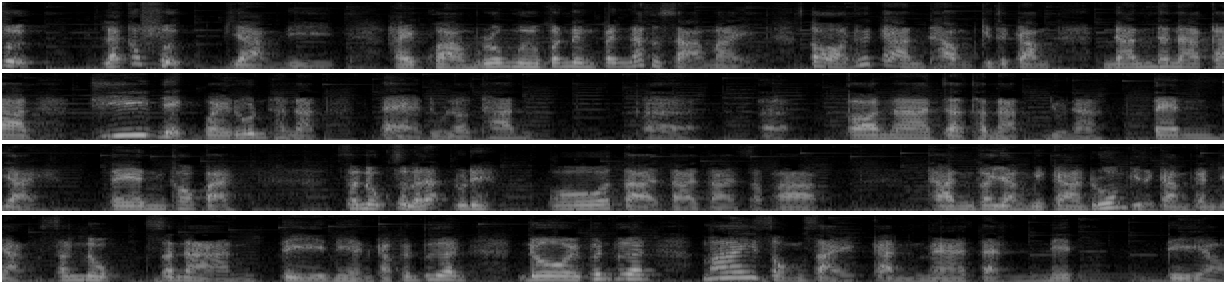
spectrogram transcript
ฝึกและก็ฝึกอย่างดี ให้ความร่วมมือประหนึ่งเป็นนักศึกษาใหม่ ต่อด้วยการทำกิจกรรมนันทนาการที่เด็กวัยรุ่นถนัด แต่ดูแล้วท่าน เออเออก็น่าจะถนัดอยู่นะ เต้นใหญ่ เต้นเข้าไป สนุกสุดแล้วนะดูดิ โอ้ตายตายตายสภาพ ท่านก็ยังมีการร่วมกิจกรรมกันอย่างสนุกสนานตีเนียนกับเพื่อนๆ โดยเพื่อนๆ ไม่สงสัยกันแม้แต่นิดเดียว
